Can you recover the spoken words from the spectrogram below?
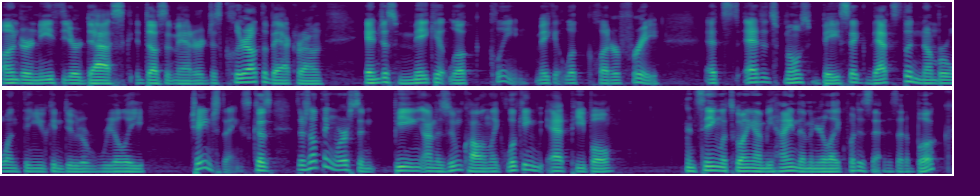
underneath your desk. It doesn't matter. Just clear out the background and just make it look clean. Make it look clutter free. It's at its most basic. That's the number one thing you can do to really change things. Because there's nothing worse than being on a Zoom call and like looking at people and seeing what's going on behind them, and you're like, "What is that? Is that a book?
